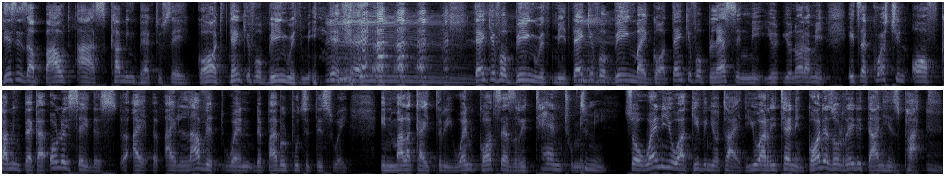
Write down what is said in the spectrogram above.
this is about us coming back to say, God, thank you for being with me. Mm. thank you for being with me. Thank you for mm. being my God. Thank you for blessing me. You, you know what I mean? It's a question of coming back. I always say this. I I love it when the Bible puts it this way in Malachi 3, when God says, Return to me. To me. So when you are giving your tithe, you are returning. God has already done his part. Mm.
